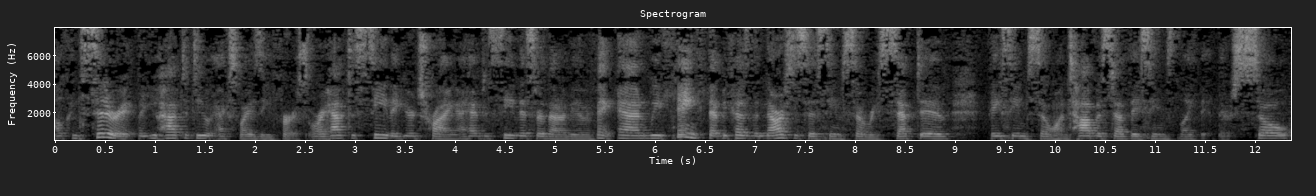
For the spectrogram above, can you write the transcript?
I'll consider it, but you have to do XYZ first. Or I have to see that you're trying. I have to see this or that or the other thing. And we think that because the narcissist seems so receptive, they seem so on top of stuff, they seem like they're so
